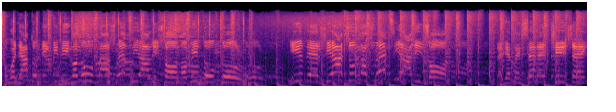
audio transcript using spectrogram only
Fogadjátok még mindig a nótás speciálisan a Vitóktól! Nyildersi Ácsonnak speciálisan! Legyetek szerencsések!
